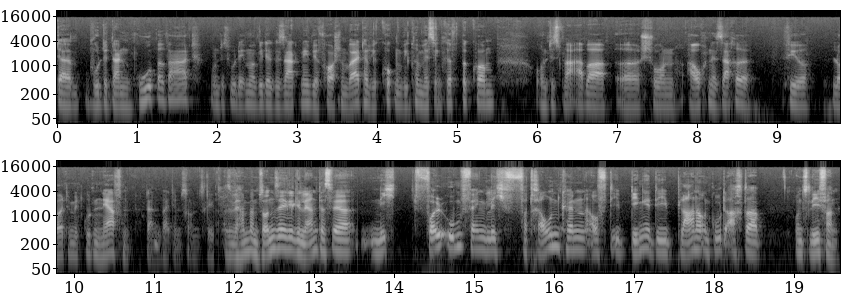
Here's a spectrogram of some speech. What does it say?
Da wurde dann Ruhe bewahrt und es wurde immer wieder gesagt, nee, wir forschen weiter, wir gucken, wie können wir es in den Griff bekommen. Und es war aber äh, schon auch eine Sache für Leute mit guten Nerven dann bei dem Sonnensegel. Also wir haben beim Sonnensegel gelernt, dass wir nicht vollumfänglich vertrauen können auf die Dinge, die Planer und Gutachter uns liefern,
